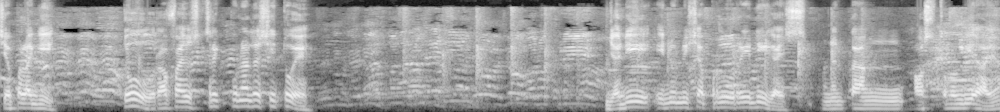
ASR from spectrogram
Siapa lagi? Tuh, Rafael Strick pun ada situ eh. Jadi Indonesia perlu ready guys menentang Australia ya.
